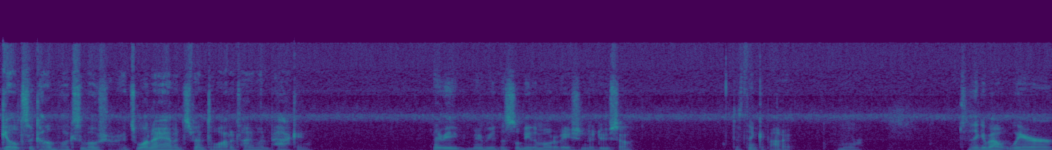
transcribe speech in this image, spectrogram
Guilt's a complex emotion. It's one I haven't spent a lot of time unpacking. Maybe maybe this will be the motivation to do so. To think about it more. To think about where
